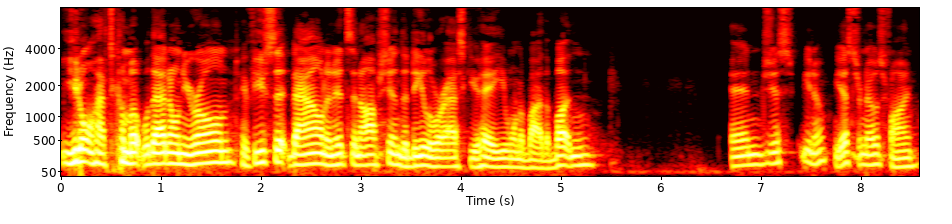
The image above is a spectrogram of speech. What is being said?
you don't have to come up with that on your own. If you sit down and it's an option, the dealer will ask you, "Hey, you want to buy the button?" And just you know, yes or no is fine.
